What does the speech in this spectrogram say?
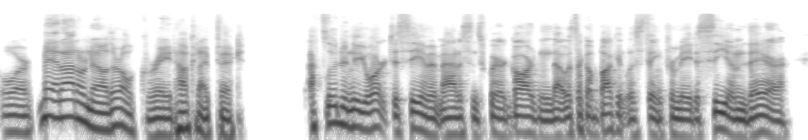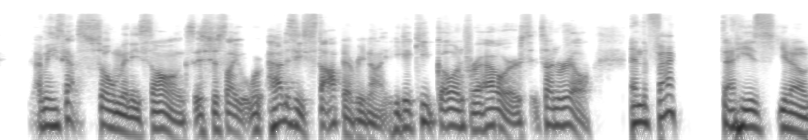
Or man, I don't know, they're all great. How could I pick? I flew to New York to see him at Madison Square Garden. That was like a bucket list thing for me to see him there. I mean, he's got so many songs. It's just like, how does he stop every night? He could keep going for hours. It's unreal. And the fact that he's, you know,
